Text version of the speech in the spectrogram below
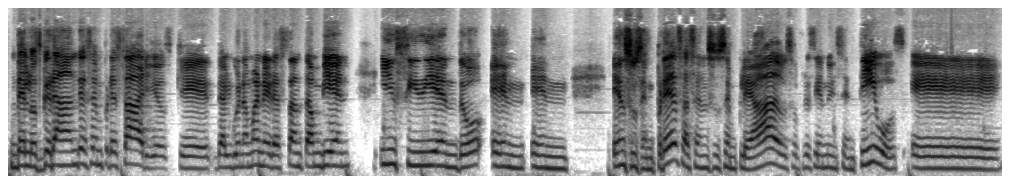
los grandes empresarios que de alguna manera están también incidiendo en, sus empresas, en sus empleados, ofreciendo incentivos. Eh,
